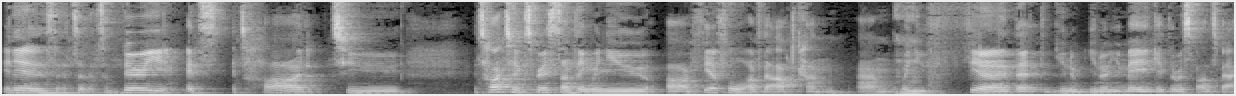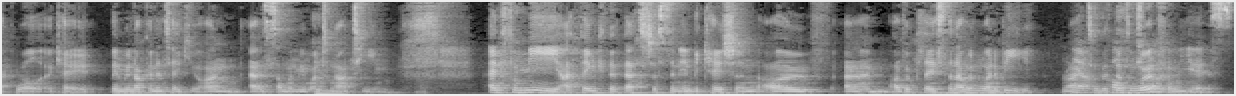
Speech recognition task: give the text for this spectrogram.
It is. It's a, it's a very it's it's hard to it's hard to express something when you are fearful of the outcome. Um, mm-hmm. When you fear that you know you know you may get the response back. Well, okay, then we're not going to take you on as someone we want mm-hmm. in our team. And for me, I think that that's just an indication of um, of a place that I wouldn't want to be right? Yeah, so that doesn't work for me. Yes,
